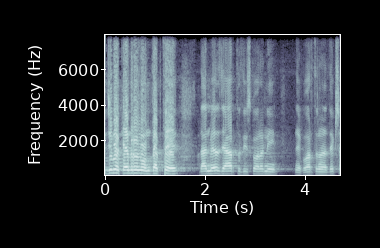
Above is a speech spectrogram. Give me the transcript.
ఉద్యమ కేంద్రంలో ఉంది తప్పితే దాని మీద జాగ్రత్త తీసుకోవాలని నేను కోరుతున్నాను అధ్యక్ష.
